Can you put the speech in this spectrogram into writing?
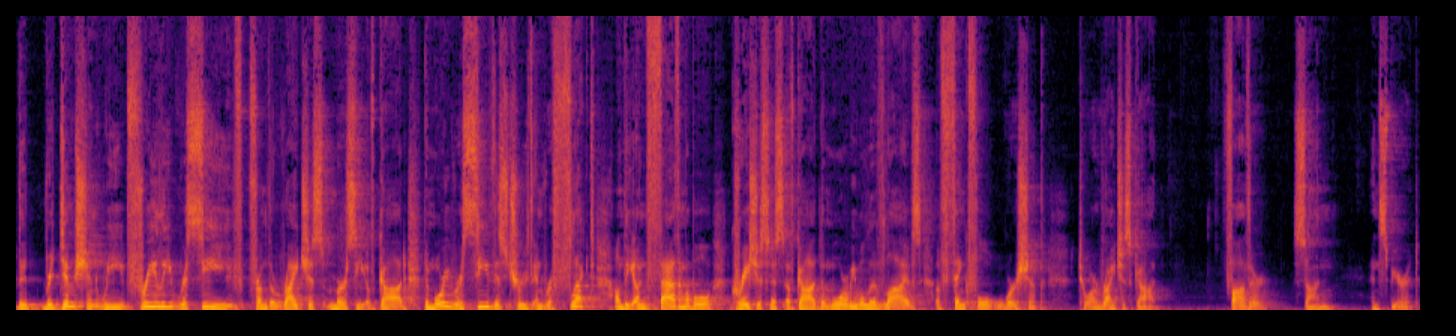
the redemption we freely receive from the righteous mercy of God, the more we receive this truth and reflect on the unfathomable graciousness of God, the more we will live lives of thankful worship to our righteous God, Father, Son, and Spirit.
